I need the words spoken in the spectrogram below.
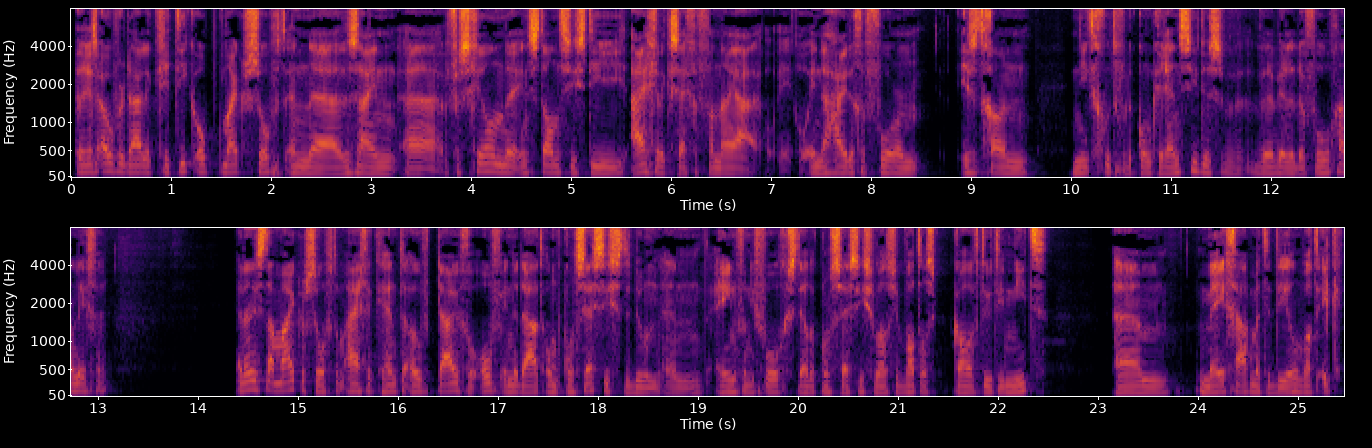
er is overduidelijk kritiek op Microsoft. En uh, er zijn uh, verschillende instanties die eigenlijk zeggen van... nou ja, in de huidige vorm is het gewoon niet goed voor de concurrentie. Dus we, we willen er vol gaan liggen. En dan is daar Microsoft om eigenlijk hen te overtuigen... of inderdaad om concessies te doen. En een van die voorgestelde concessies was... wat als Call of Duty niet um, meegaat met de deal. Wat ik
